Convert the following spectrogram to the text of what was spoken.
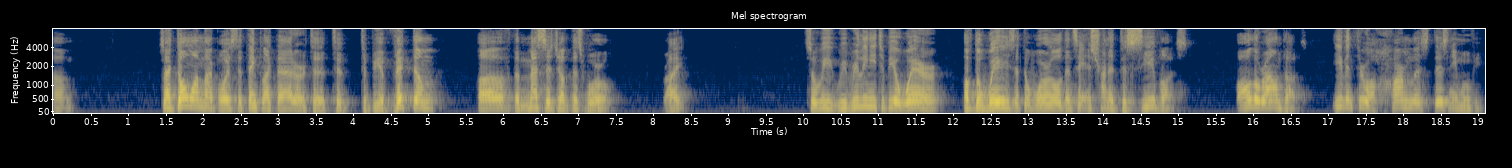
Um, so I don't want my boys to think like that or to, to, to be a victim of the message of this world, right? So we, we really need to be aware of the ways that the world and Satan is trying to deceive us all around us, even through a harmless Disney movie.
